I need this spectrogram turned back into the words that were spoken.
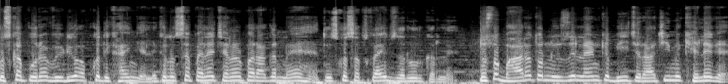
उसका पूरा वीडियो आपको दिखाएँगे, लेकिन उससे पहले चैनल पर अगर नए हैं तो इसको सब्सक्राइब ज़रूर कर ले। दोस्तों, भारत और न्यूजीलैंड के बीच रांची में खेले गए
